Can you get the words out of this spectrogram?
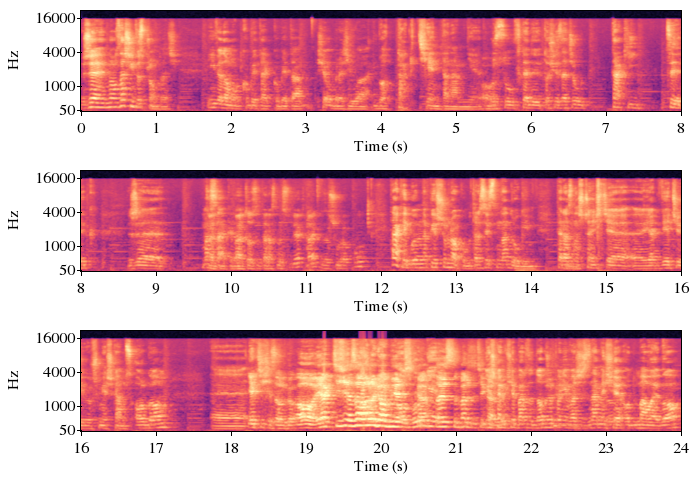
że no zacznij to sprzątać. I wiadomo, kobieta jak kobieta się obraziła i była tak cięta na mnie. Po prostu wtedy to się zaczął taki cyrk, że masakra. A, a to co teraz na studiach, tak? W zeszłym roku? Tak, ja byłem na pierwszym roku, bo teraz jestem na drugim. Teraz na szczęście, e, jak wiecie, już mieszkam z Olgą. E, Jak ci się z Olgą? O, jak ci się z Olgą mieszka? Ogólnie to jest bardzo Mieszka ciekawe. mi się bardzo dobrze, ponieważ znamy się od małego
